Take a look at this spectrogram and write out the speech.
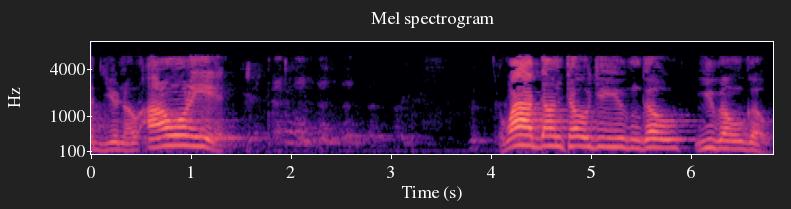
God, you know, I don't want to hear it. The wife done told you you can go, you gonna go.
